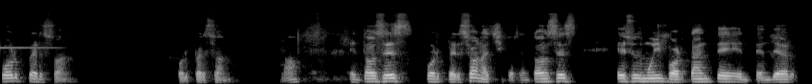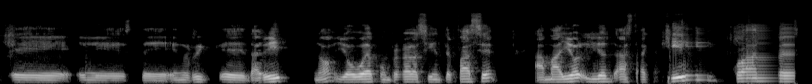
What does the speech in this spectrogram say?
por persona. Por persona, ¿no? Entonces, por persona, chicos. Entonces, eso es muy importante entender, eh, este, Enrique, David, ¿no? Yo voy a comprar la siguiente fase a mayor, yo hasta aquí, ¿cuánto es?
